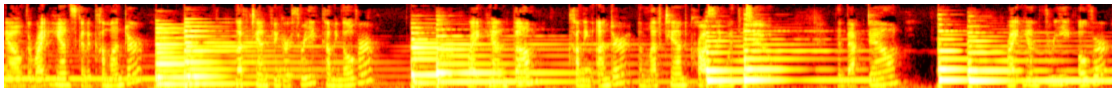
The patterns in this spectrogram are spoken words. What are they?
Now the right hand's going to come under, left hand finger three coming over, right hand thumb coming under, and left hand crossing with two. Then back down, right hand three over,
